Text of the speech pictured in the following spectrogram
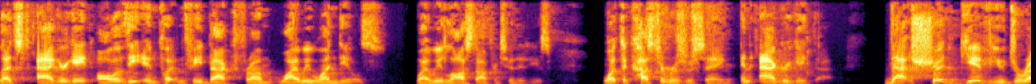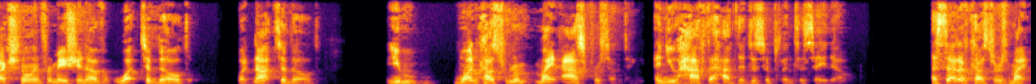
let's aggregate all of the input and feedback from why we won deals, why we lost opportunities, what the customers are saying, and aggregate that. That should give you directional information of what to build, what not to build. You, one customer might ask for something and you have to have the discipline to say no. A set of customers might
